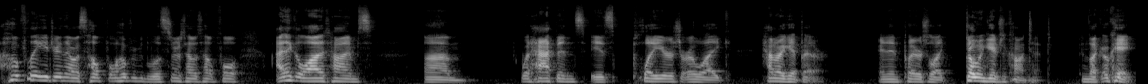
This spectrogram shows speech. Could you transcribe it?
Hopefully, Adrian, that was helpful. Hopefully, for the listeners, that was helpful. I think a lot of times, um, what happens is players are like, "How do I get better?" And then players are like, "Go engage the content." And like, okay,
